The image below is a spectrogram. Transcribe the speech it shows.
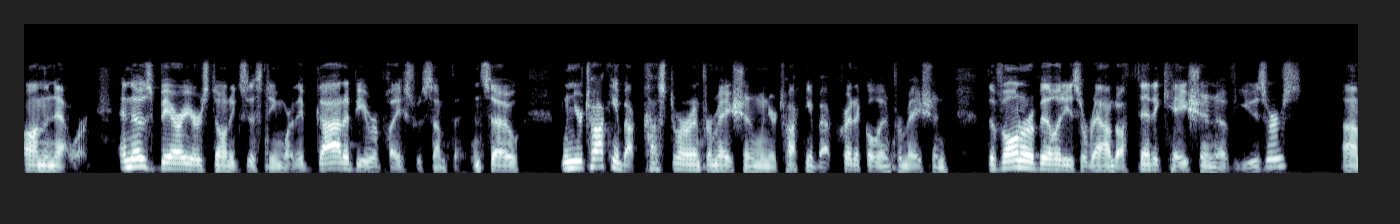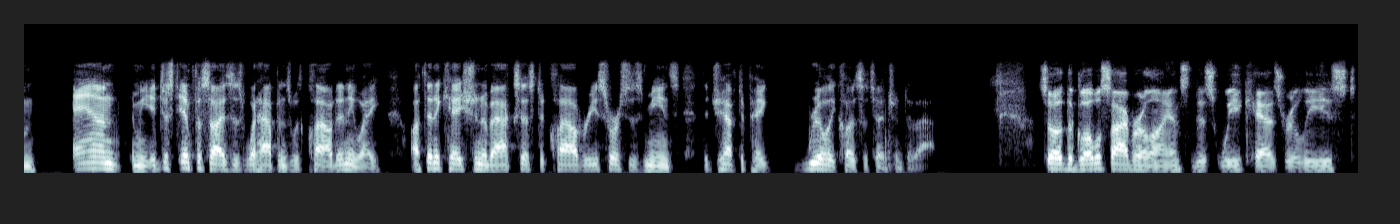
on the network. And those barriers don't exist anymore. They've got to be replaced with something. And so when you're talking about customer information, when you're talking about critical information, the vulnerabilities around authentication of users, um, and I mean, it just emphasizes what happens with cloud anyway. Authentication of access to cloud resources means that you have to pay really close attention to that. So, the Global Cyber Alliance this week has released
